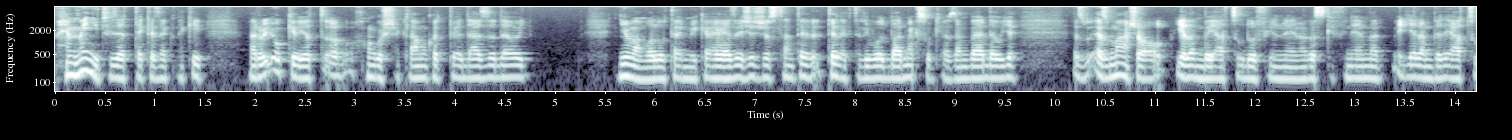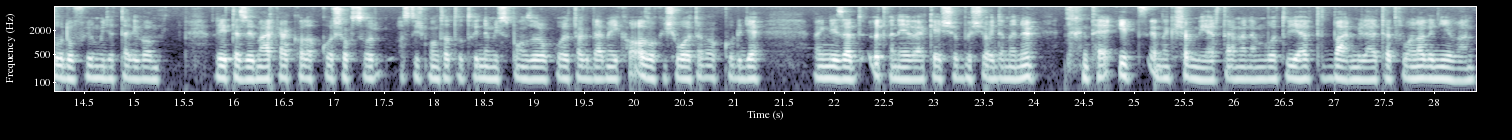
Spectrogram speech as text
Mennyit fizettek ezek neki? Mert hogy oké, okay, hogy ott a hangos reklámokat példázza, de hogy nyilvánvaló termékelhelyezés, és aztán tényleg teli volt, bár megszokja az ember, de ugye ez, ez más a jelenben játszódó filmnél, meg az kifinél, mert egy jelenben játszódó film ugye teli van létező márkákkal, akkor sokszor azt is mondhatod, hogy nem is szponzorok voltak, de még ha azok is voltak, akkor ugye megnézed 50 évvel később, és jaj, de menő. De itt ennek semmi értelme nem volt, ugye, tehát bármi lehetett volna, de nyilván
